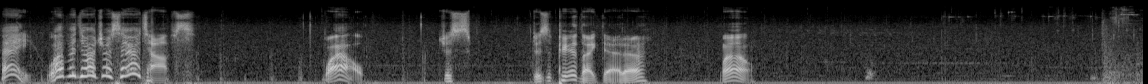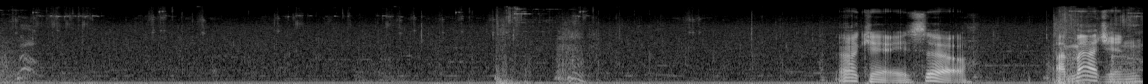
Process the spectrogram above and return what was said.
Hey, what happened to our Triceratops? Wow. Just disappeared like that, huh? Wow. Okay, so I imagine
